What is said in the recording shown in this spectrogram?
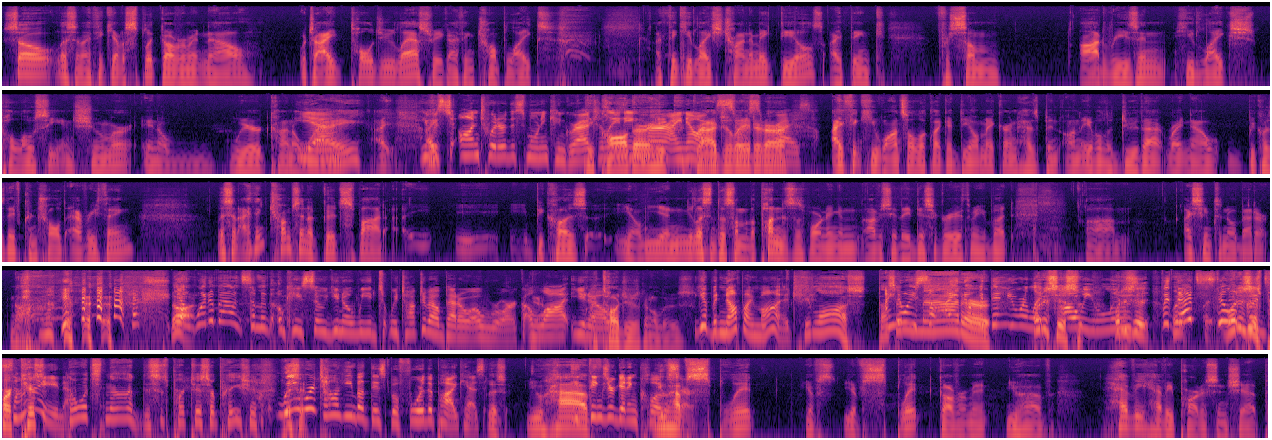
So listen, I think you have a split government now, which I told you last week. I think Trump likes. I think he likes trying to make deals. I think for some odd reason he likes Pelosi and Schumer in a weird kind of Yeah. way. I He I, was on Twitter this morning he congratulating called her. her. He I know. I was of her. surprised. I think he wants to look like a deal maker and has been unable to do that right now because they've controlled everything. Listen, I think Trump's in a good spot because you know, and you listen to some of the pundits this morning, and obviously they disagree with me, but um, I seem to know better. No, No, Now, what about some of? Okay, so you know, we we talked about Beto O'Rourke a Yeah. lot. You know, I told you he was going to lose. yeah, but not by much. He lost. I Doesn't know, I saw- I know, matter. but then you were like, "Oh, he What is it? But what- that's still what a is this good partici- sign. No, it's not. This is participation. we Listen, were talking about this before the podcast. listen. You have Things are getting closer. You have split. You have you have split government. You have heavy, heavy partisanship.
